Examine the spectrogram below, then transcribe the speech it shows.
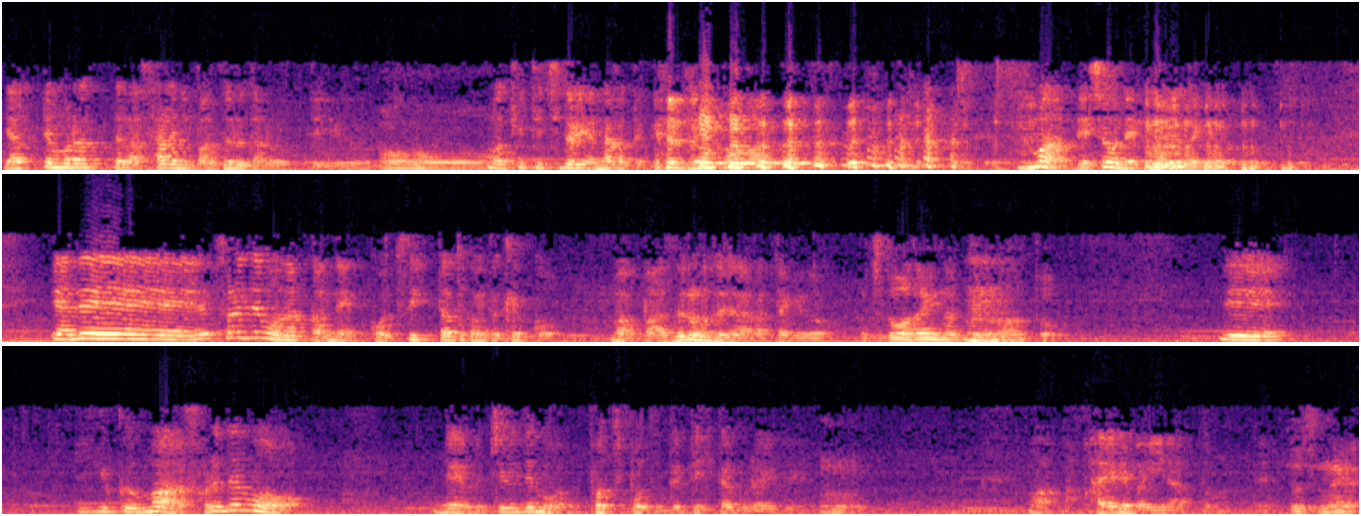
やってもらったらさらにバズるだろうっていう。まあ、結局千鳥やんなかったけど、まあ、でしょうねって言うんだけど。いや、で、それでもなんかね、こう、ツイッターとか見ると結構、まあ、バズるほどじゃなかったけど、ちょっと話題になってるなと。で、結局、まあ、それでも、ね、宇宙でもポツポツ出てきたぐらいで、うん。まあ、入ればいいなと思って。そうですね。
